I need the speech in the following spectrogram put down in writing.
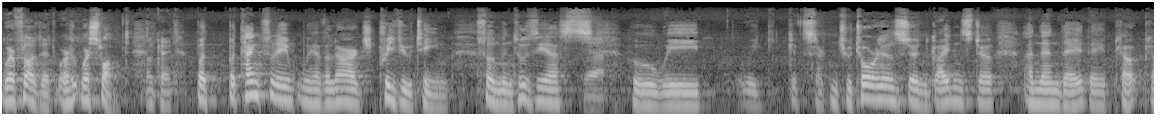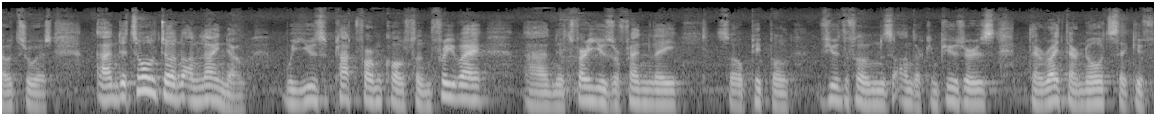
we're flooded, we're, we're swamped. Okay. But, but thankfully, we have a large preview team, film enthusiasts Yeah. who we, we give certain tutorials to and guidance to, and then they, they plow, plow through it. And it's all done online now. We use a platform called Film Freeway, and it's very user friendly, so people view the films on their computers, they write their notes, they give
